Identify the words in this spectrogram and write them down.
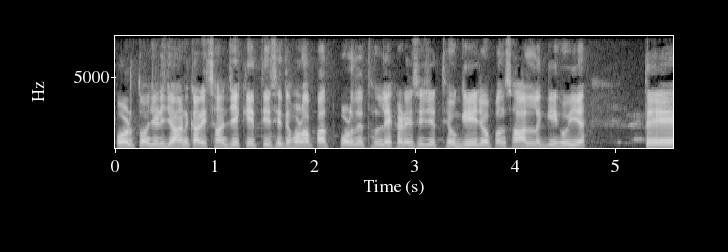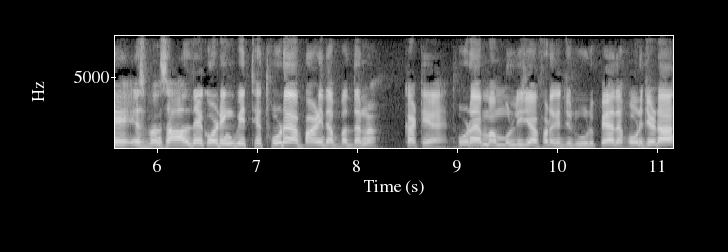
ਪੁਲ ਤੋਂ ਜਿਹੜੀ ਜਾਣਕਾਰੀ ਸਾਂਝੀ ਕੀਤੀ ਸੀ ਤੇ ਹੁਣ ਆਪਾਂ ਪੁਲ ਦੇ ਥੱਲੇ ਖੜੇ ਸੀ, ਜਿੱਥੇ ਉਹ ਗੇਜ ਉਹ ਪੰਸਾਲ ਲੱਗੀ ਹੋਈ ਹੈ। ਤੇ ਇਸ ਬੰਸਾਲ ਦੇ ਅਕੋਰਡਿੰਗ ਵੀ ਇੱਥੇ ਥੋੜਾ ਜਿਹਾ ਪਾਣੀ ਦਾ ਪੱਧਰ ਨਾ ਘਟਿਆ ਹੈ। ਥੋੜਾ ਜਿਹਾ ਮਾਮੂਲੀ ਜਿਹਾ ਫ਼ਰਕ ਜ਼ਰੂਰ ਪਿਆ ਤੇ ਹੁਣ ਜਿਹੜਾ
